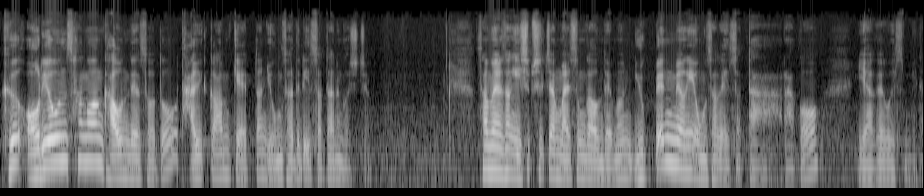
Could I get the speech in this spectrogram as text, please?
그 어려운 상황 가운데서도 다윗과 함께 했던 용사들이 있었다는 것이죠. 사무엘상 27장 말씀 가운데 보면 600명의 용사가 있었다라고 이야기하고 있습니다.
